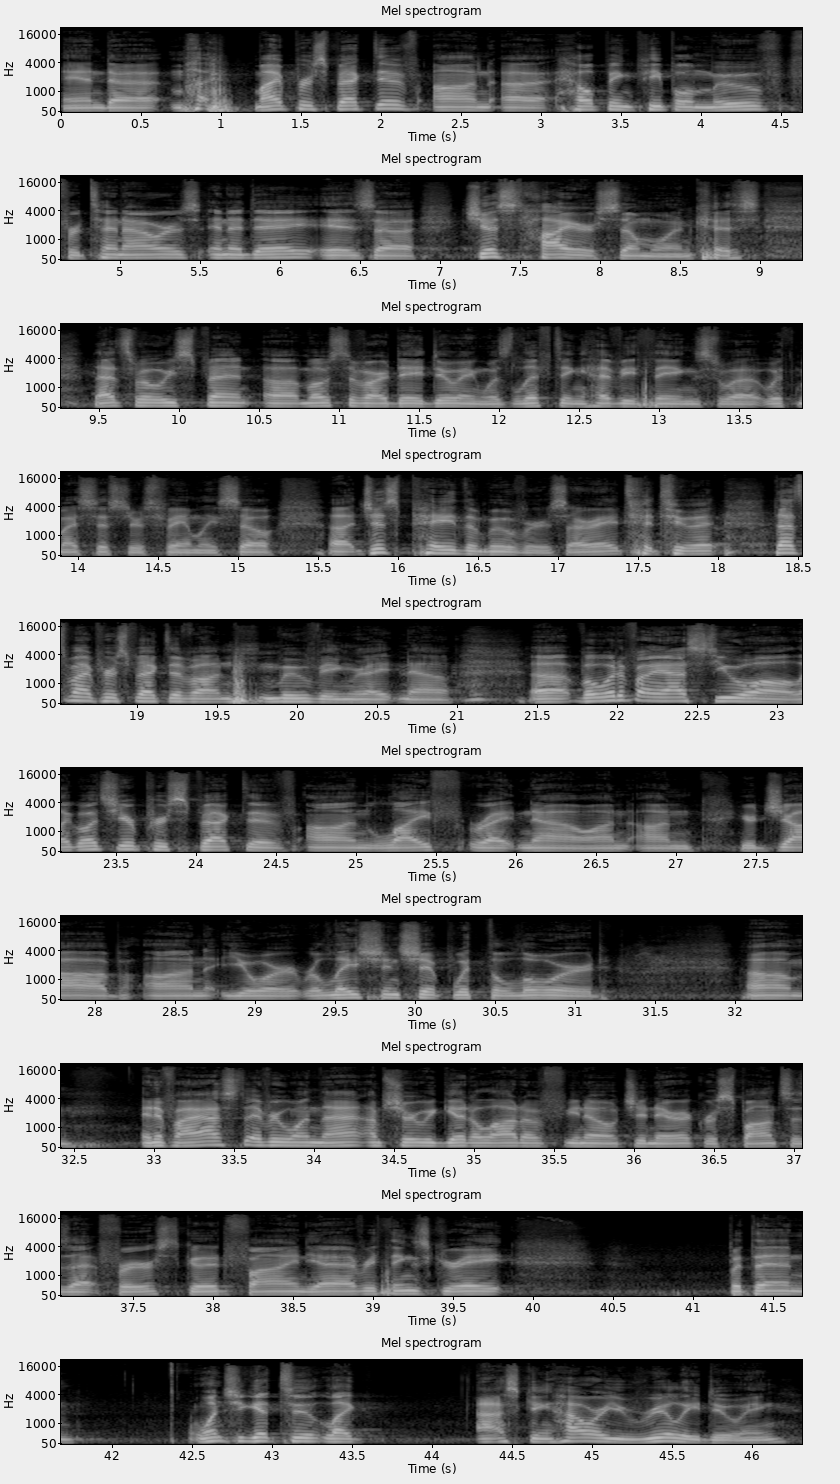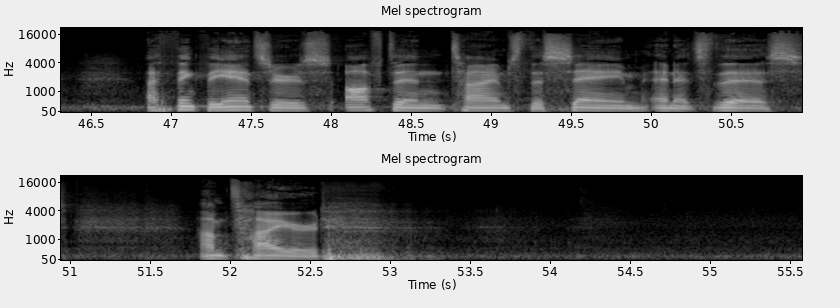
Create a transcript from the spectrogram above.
And uh, my, my, perspective on uh, helping people move for 10 hours in a day is uh, just hire someone because that's what we spent uh, most of our day doing was lifting heavy things uh, with my sister's family. So uh, just pay the movers, all right, to do it. That's my perspective on moving right now. Uh, but what if I asked you all, like, what's your perspective on life right now, on, on your job, on your relationship with the Lord? Um, and if I asked everyone that, I'm sure we get a lot of, you know, generic responses at first. Good, fine, yeah, everything's great. But then once you get to like asking, how are you really doing? I think the answer is oftentimes the same, and it's this I'm tired.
